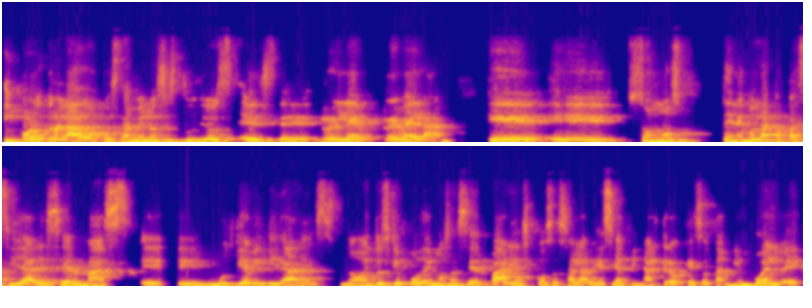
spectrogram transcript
Y por otro lado, pues también los estudios este, revelan que eh, somos tenemos la capacidad de ser más eh, multihabilidades, ¿no? Entonces, que podemos hacer varias cosas a la vez y al final creo que eso también vuelve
